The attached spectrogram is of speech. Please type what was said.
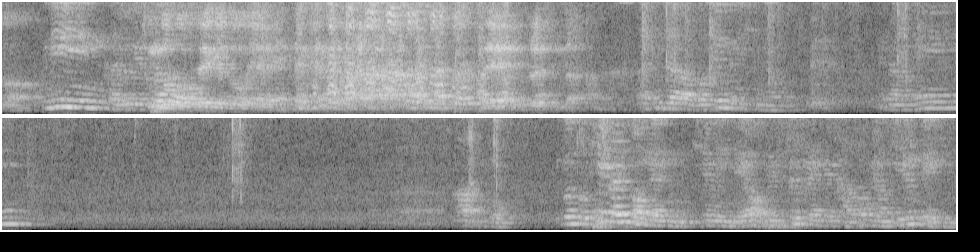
어, 군인 가족의 중도 보수에게도 예, 네 그렇습니다. 아 진짜 멋진 분이시네요. 그다음에 아 이거 또 피해갈 수 없는 질문인데요. best friend 다섯 명 이름 대기.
